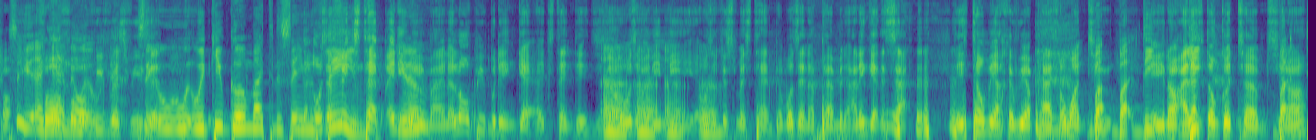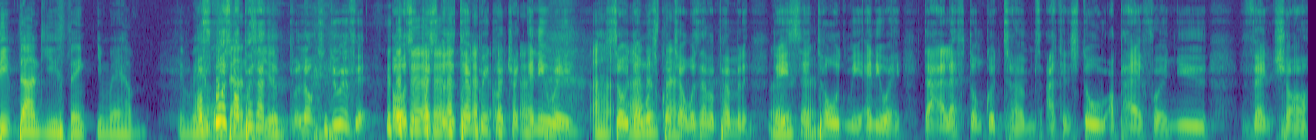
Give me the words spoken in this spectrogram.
for, for, again, for we, previous reason. see, we, we keep going back to the same It was theme. a fixed temp you anyway, know? man. A lot of people didn't get extended. You know, Uh, it wasn't uh, only me. uh, it was a uh. Christmas temp. It wasn't a permanent. I didn't get the sack. they told me I could reapply if I want to. But but deep, you know, I deep, left on good terms. You but know, deep down, do you think you may have? Of course, my you. had a lot to do with it. But it was, a, just, it was a temporary contract anyway. Uh-huh, so the was contract was never permanent. They said told me anyway that I left on good terms. I can still apply for a new venture, a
